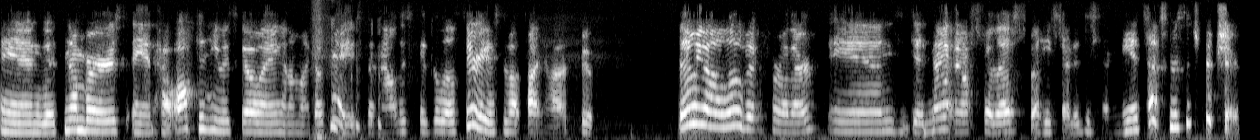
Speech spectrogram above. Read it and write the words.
and with numbers and how often he was going, and I'm like, okay, so now this kid's a little serious about talking about his poop. Then we got a little bit further and did not ask for this, but he started to send me a text message picture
